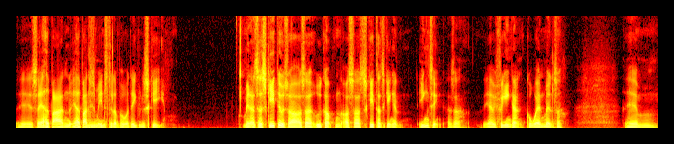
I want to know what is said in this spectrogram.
øh, så jeg havde bare, jeg havde bare ligesom indstillet på, at det ikke ville ske. Men altså, så skete det jo så, og så udkom den, og så skete der til gengæld ingenting. Altså, jeg fik ikke engang gode anmeldelser. Øhm,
